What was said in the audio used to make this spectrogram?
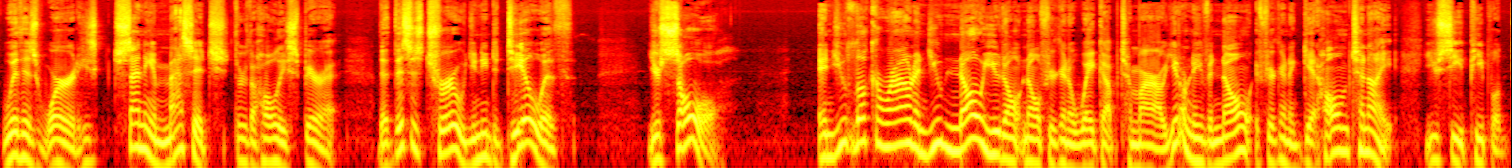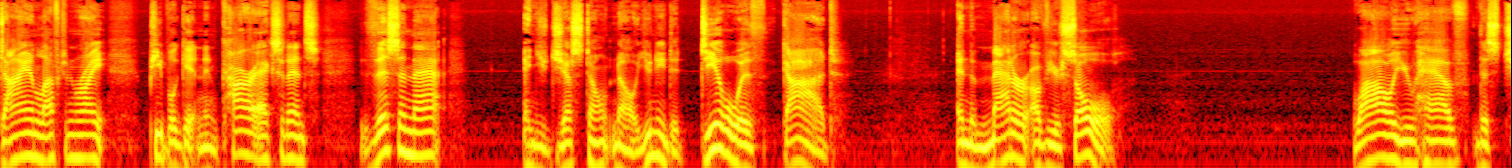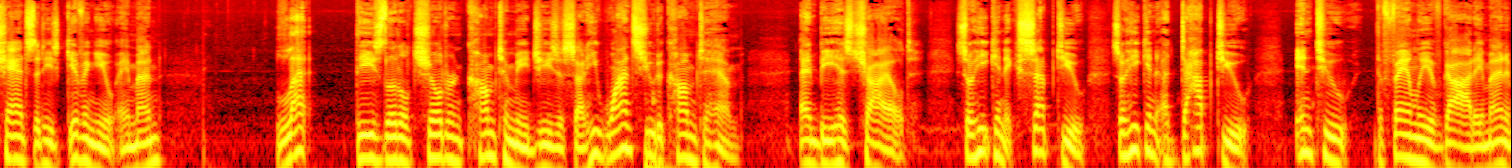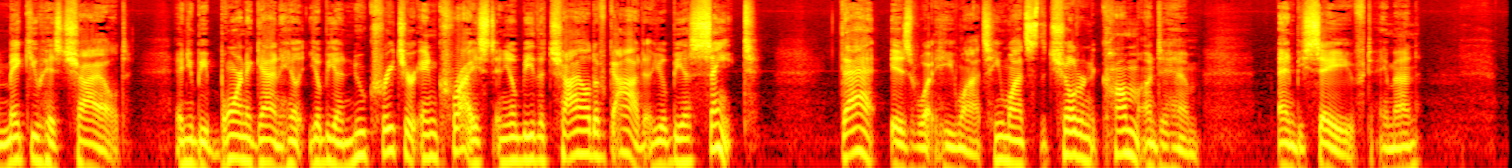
with his word. He's sending a message through the Holy Spirit that this is true. You need to deal with your soul and you look around and you know you don't know if you're going to wake up tomorrow. You don't even know if you're going to get home tonight. You see people dying left and right, people getting in car accidents, this and that, and you just don't know. You need to deal with God and the matter of your soul while you have this chance that He's giving you. Amen. Let these little children come to me, Jesus said. He wants you to come to Him and be his child so he can accept you, so he can adopt you into the family of God, amen, and make you his child. and you'll be born again. He'll, you'll be a new creature in Christ and you'll be the child of God. You'll be a saint. That is what he wants. He wants the children to come unto him and be saved. Amen.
